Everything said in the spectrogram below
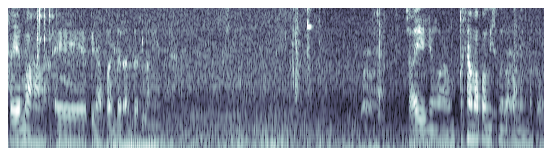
sa Yamaha, eh, pinapandar-andar lang yan. Tsaka yun yung um, kasama pa mismo ng kanyang motor.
